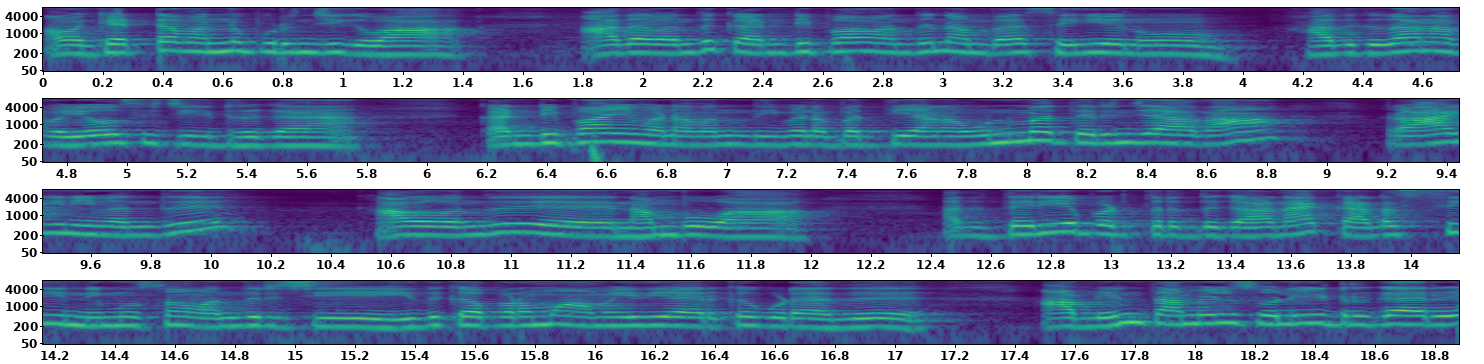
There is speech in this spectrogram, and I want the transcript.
அவன் கெட்டவன்னு புரிஞ்சிக்குவா. அதை வந்து கண்டிப்பாக வந்து நம்ம செய்யணும். அதுக்கு தான் நான் யோசிச்சுக்கிட்டு இருக்கேன். கண்டிப்பாக இவனை வந்து இவனை பற்றியான உண்மை தெரிஞ்சாதான் ராகினி வந்து அவள் வந்து நம்புவா. அது தெரியப்படுத்துறதுக்கான கடைசி நிமிஷம் வந்துருச்சு. இதுக்கப்புறமும் அமைதியாக இருக்கக்கூடாது அப்படின்னு தமிழ் சொல்லிகிட்டு இருக்காரு.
